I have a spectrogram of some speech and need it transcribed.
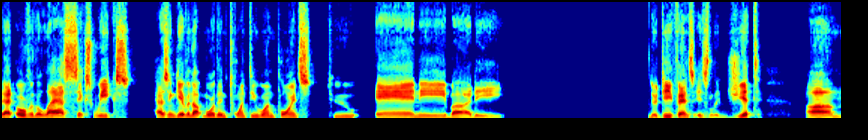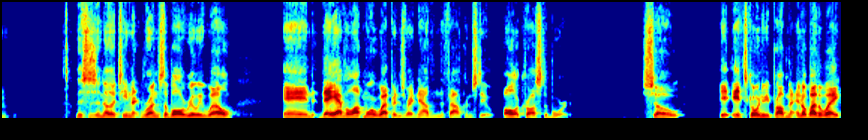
that over the last six weeks hasn't given up more than 21 points to anybody. Their defense is legit. Um, this is another team that runs the ball really well. And they have a lot more weapons right now than the Falcons do, all across the board. So it, it's going to be problematic. And oh, by the way,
